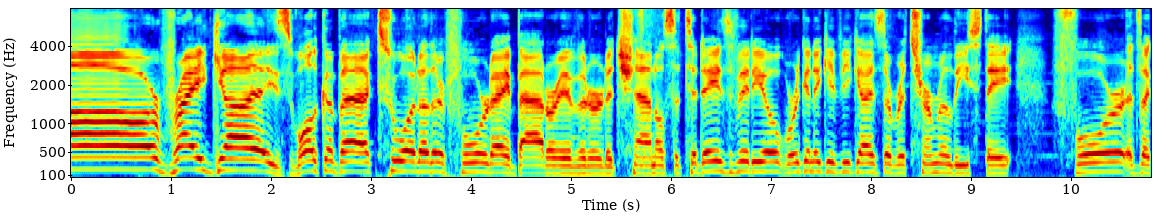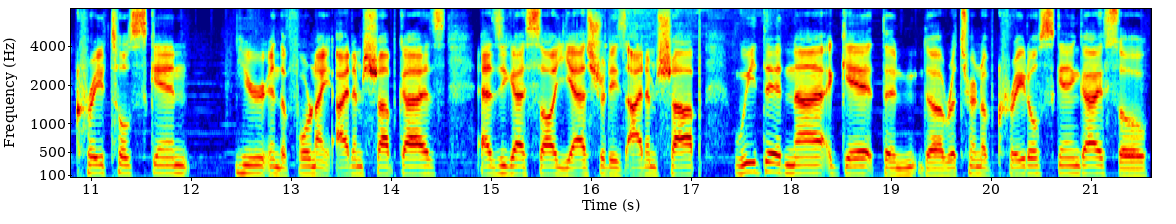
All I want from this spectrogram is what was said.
Alright guys, welcome back to another 4-day Battery Inverted channel. So today's video, we're to give you guys the return release date for the Kratos skin here in the Fortnite item shop guys. As you guys saw yesterday's item shop we did not get the, the return of Kratos skin guys so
